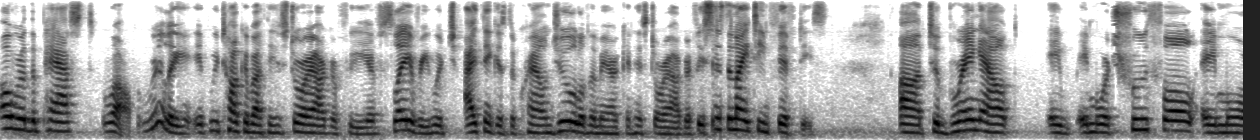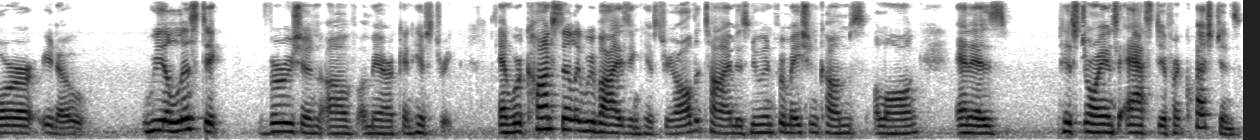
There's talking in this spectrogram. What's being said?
over the past, well, really, if we talk about the historiography of slavery, which I think is the crown jewel of American historiography since the 1950s, uh, to bring out a, a more truthful, a more, you know, realistic version of American history. And we're constantly revising history all the time as new information comes along and as historians ask different questions.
